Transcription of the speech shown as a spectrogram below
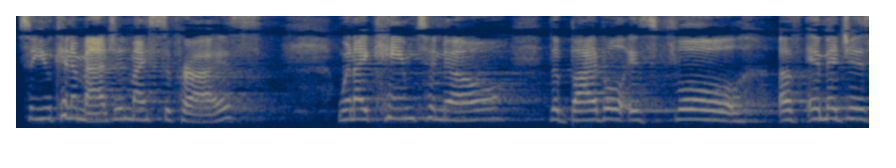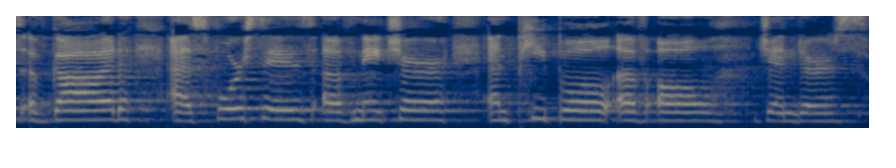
So you can imagine my surprise when I came to know the Bible is full of images of God as forces of nature and people of all genders.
